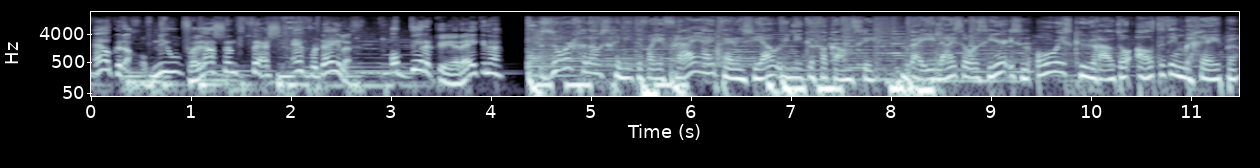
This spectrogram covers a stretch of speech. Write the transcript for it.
Elke dag opnieuw, verrassend, vers en voordelig. Op Dirk kun je rekenen. Zorgeloos genieten van je vrijheid tijdens jouw unieke vakantie. Bij Eliza Was Here is een always kuurauto altijd inbegrepen.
